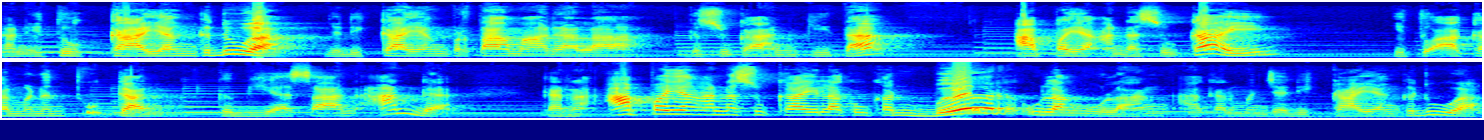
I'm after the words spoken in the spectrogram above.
Dan itu K yang kedua. Jadi K yang pertama adalah kesukaan kita. Apa yang Anda sukai itu akan menentukan kebiasaan Anda. Karena apa yang Anda sukai lakukan berulang-ulang akan menjadi K yang kedua,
